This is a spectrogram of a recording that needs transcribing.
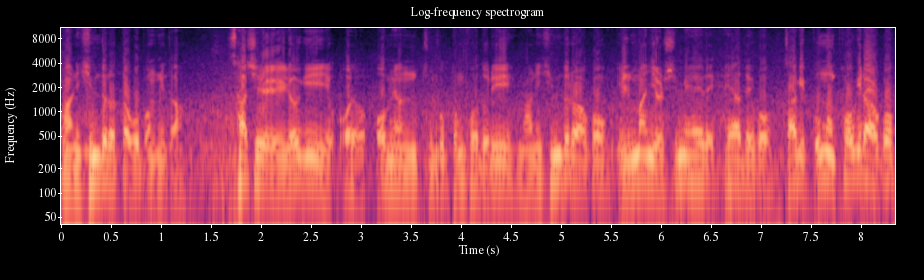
많이 힘들었다고 봅니다. 사실 여기 오- 오면 중국 동포들이 많이 힘들어하고 일만 열심히 해- 해야 되고 자기 꿈은 포기하고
